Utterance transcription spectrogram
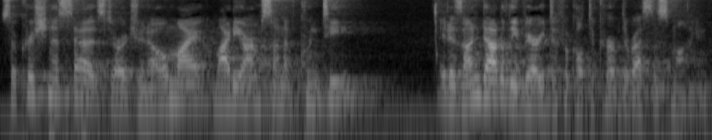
So Krishna says to Arjuna, O my mighty armed son of Kunti, it is undoubtedly very difficult to curb the restless mind,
